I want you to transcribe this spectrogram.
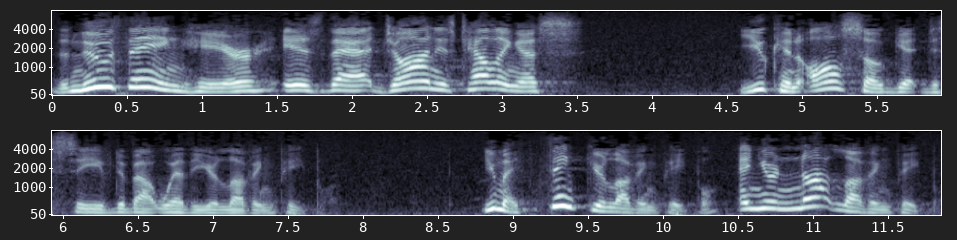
The new thing here is that John is telling us you can also get deceived about whether you're loving people. You may think you're loving people, and you're not loving people.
